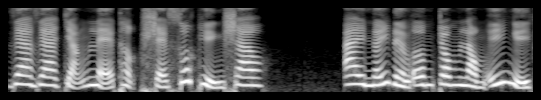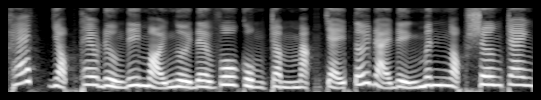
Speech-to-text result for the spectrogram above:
Gia Gia chẳng lẽ thật sẽ xuất hiện sao? Ai nấy đều ôm trong lòng ý nghĩ khác, dọc theo đường đi mọi người đều vô cùng trầm mặc chạy tới đại điện Minh Ngọc Sơn Trang.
